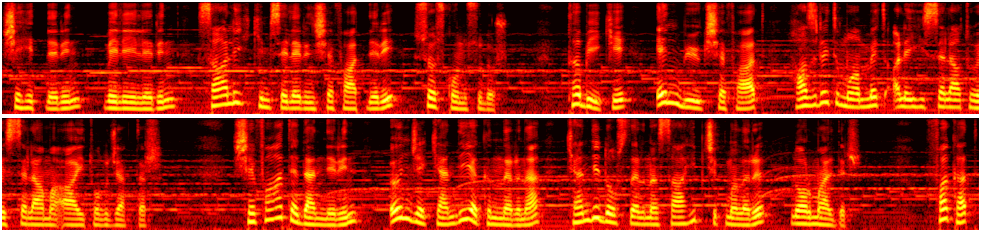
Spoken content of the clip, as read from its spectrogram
şehitlerin, velilerin, salih kimselerin şefaatleri söz konusudur. Tabii ki en büyük şefaat Hazreti Muhammed Aleyhisselatu Vesselam'a ait olacaktır. Şefaat edenlerin önce kendi yakınlarına, kendi dostlarına sahip çıkmaları normaldir. Fakat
